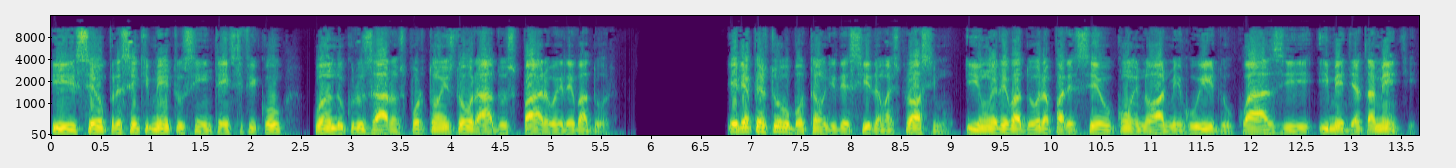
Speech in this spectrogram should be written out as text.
E seu pressentimento se intensificou quando cruzaram os portões dourados para o elevador. Ele apertou o botão de descida mais próximo e um elevador apareceu com enorme ruído quase imediatamente.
